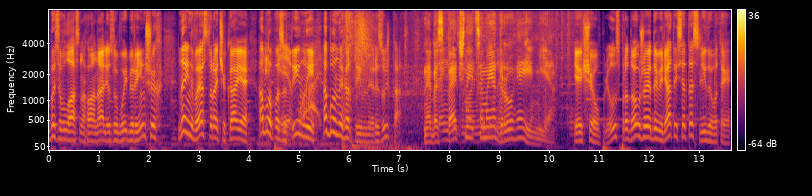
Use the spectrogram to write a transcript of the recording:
без власного аналізу вибір інших, на інвестора чекає або позитивний, або негативний результат. Небезпечний це моє друге ім'я. Якщо в плюс продовжує довірятися та слідувати,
